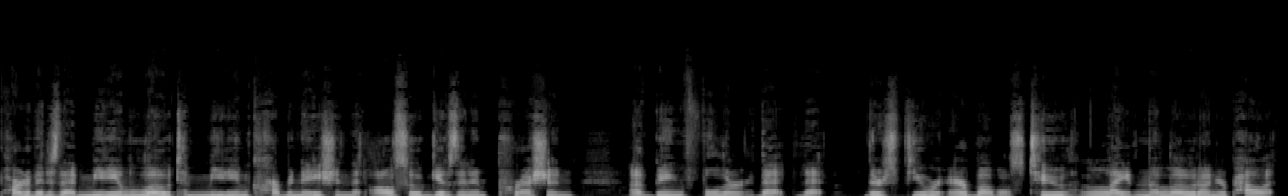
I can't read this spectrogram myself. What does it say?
part of it is that medium low to medium carbonation that also gives an impression of being fuller. That that there's fewer air bubbles to lighten the load on your palate.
